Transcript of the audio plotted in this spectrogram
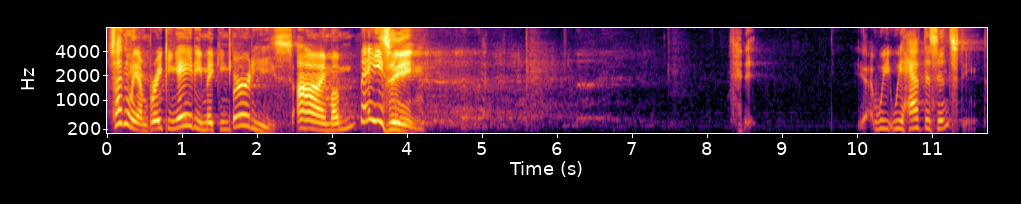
Suddenly, I'm breaking 80, making birdies. I'm amazing. We, we have this instinct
